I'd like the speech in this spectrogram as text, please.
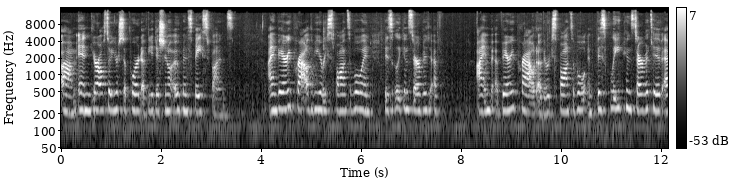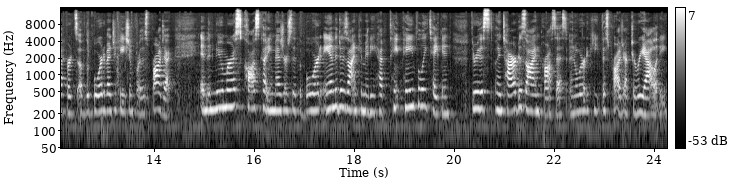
um, and your also your support of the additional open space funds. I am very proud to be a responsible and physically conservative. I am very proud of the responsible and fiscally conservative efforts of the Board of Education for this project and the numerous cost-cutting measures that the board and the design committee have painfully taken through this entire design process in order to keep this project a reality.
